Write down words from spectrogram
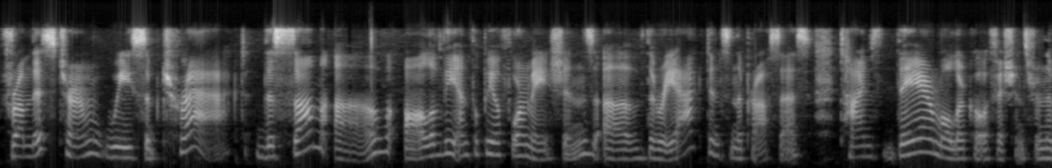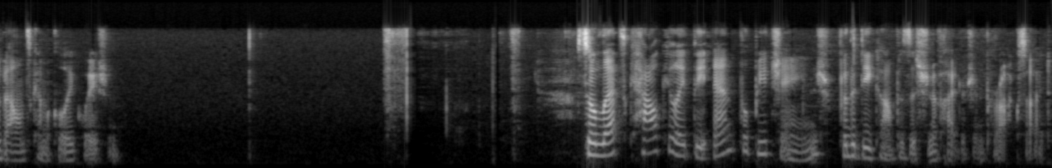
From this term, we subtract the sum of all of the enthalpy of formations of the reactants in the process times their molar coefficients from the balanced chemical equation. So let's calculate the enthalpy change for the decomposition of hydrogen peroxide.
